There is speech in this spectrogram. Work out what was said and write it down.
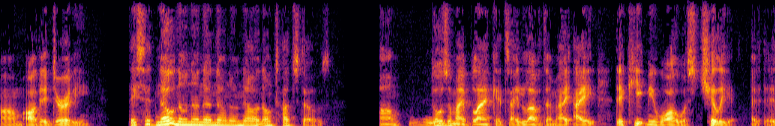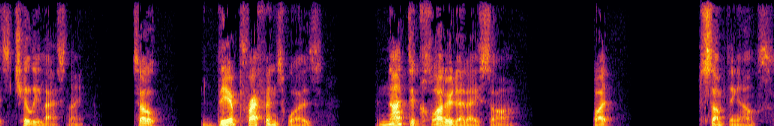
Um, are they dirty? They said, No, no, no, no, no, no, no, don't touch those. Um, those are my blankets. I love them. I, I they keep me warm. Was chilly. It's chilly last night. So their preference was not the clutter that I saw, but something else.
